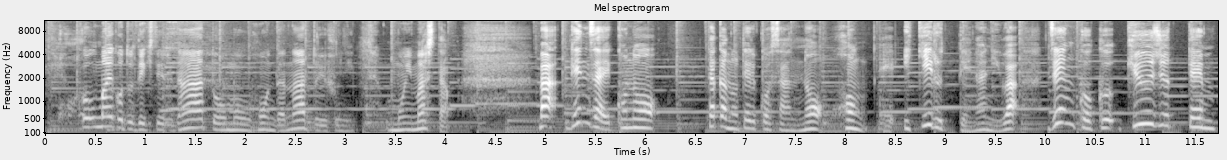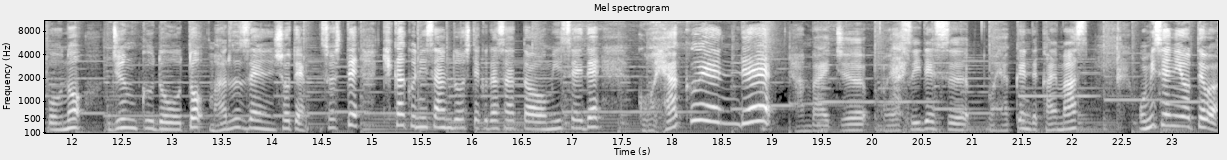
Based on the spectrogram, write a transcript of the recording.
こううまいことできてるなと思う本だなというふうに思いました。まあ現在この高野照子さんの本「え生きるって何?」は全国90店舗の純駆堂と丸善書店そして企画に賛同してくださったお店で500円で販売中お安いです。500円で買えます。お店によっては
